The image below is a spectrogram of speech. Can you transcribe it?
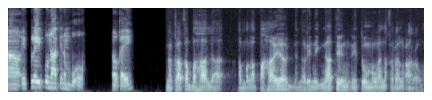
ah, i-play po natin ang buo. Okay? Nakakabahala ang mga pahayag na narinig natin itong mga nakarang araw.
